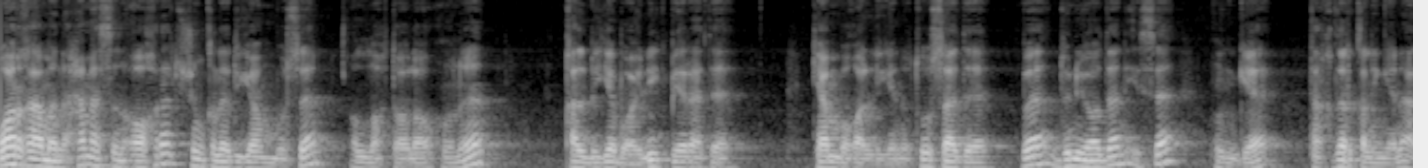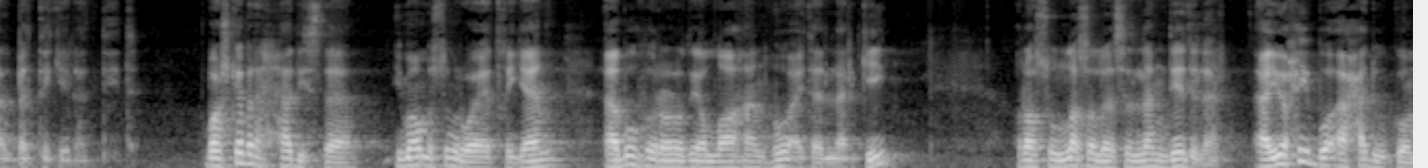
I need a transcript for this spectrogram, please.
bor g'amini hammasini oxirat uchun qiladigan bo'lsa alloh taolo uni qalbiga boylik beradi kambag'alligini to'sadi va dunyodan esa unga taqdir qilingani albatta keladi deydi boshqa bir hadisda imom muslim rivoyat qilgan abu hurra roziyallohu anhu aytadilarki rasululloh sollallohu alayhi vasallam dedilar ayuhibbu ahadukum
